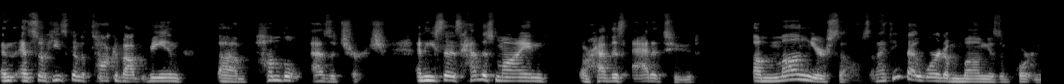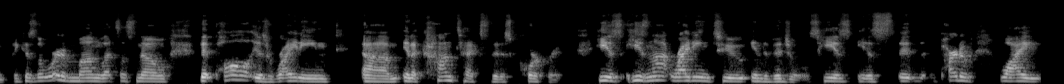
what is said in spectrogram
And, and so he's going to talk about being um, humble as a church. And he says, have this mind or have this attitude among yourselves. And I think that word among is important because the word among lets us know that Paul is writing um, in a context that is corporate. He is he's not writing to individuals. He is he is part of why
